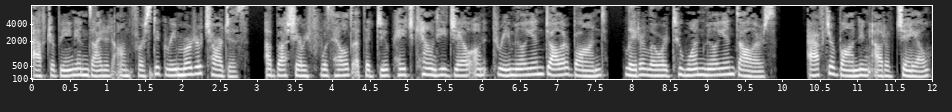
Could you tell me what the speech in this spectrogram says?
After being indicted on first-degree murder charges, Abusharif was held at the DuPage County Jail on a $3 million bond, later lowered to $1 million. After bonding out of jail,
